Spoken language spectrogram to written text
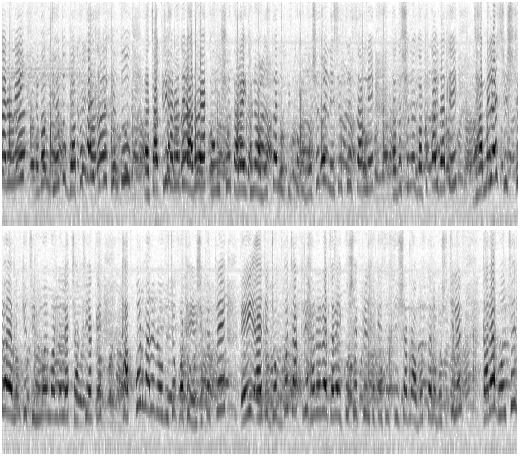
কারণে এবং যেহেতু গতকাল থেকে কিন্তু আহ, চাকরি হারাদের আরও এক অংশ তারা এখানে অবস্থান বিক্ষোভে বসেছেন এসএসসির সামনে। তাদের সঙ্গে গতকাল রাতে ঝামেলার সৃষ্টি হয় এমনকি চিন্ময় মণ্ডল এক চাকরিয়াকে থাপ্পড় মারার অভিযোগ ওঠে। সেক্ষেত্রে এই যে যোগ্য চাকরি হারারা যারা একুশে এপ্রিল থেকে এসএসসির সামনে অবস্থানে বসেছিলেন তারা বলছেন,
